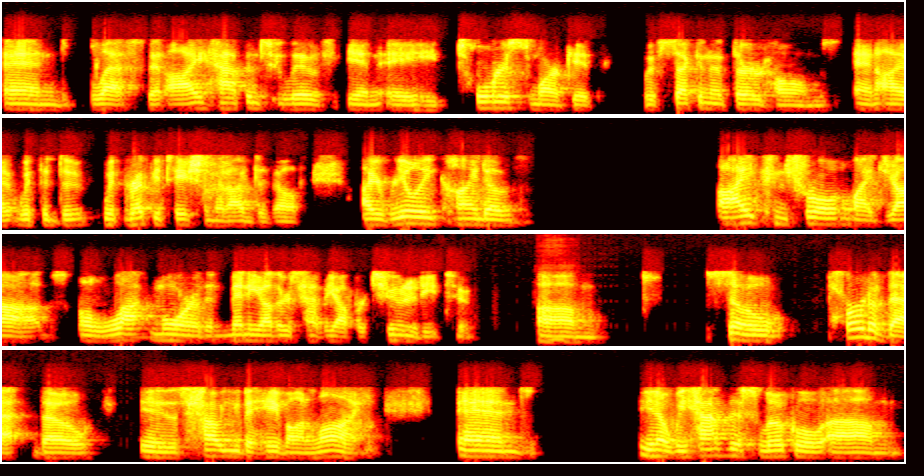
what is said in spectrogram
and blessed that I happen to live in a tourist market with second and third homes, and I with the with the reputation that I've developed, I really kind of I control my jobs a lot more than many others have the opportunity to. Um, so part of that, though, is how you behave online. And, you know, we have this local um,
